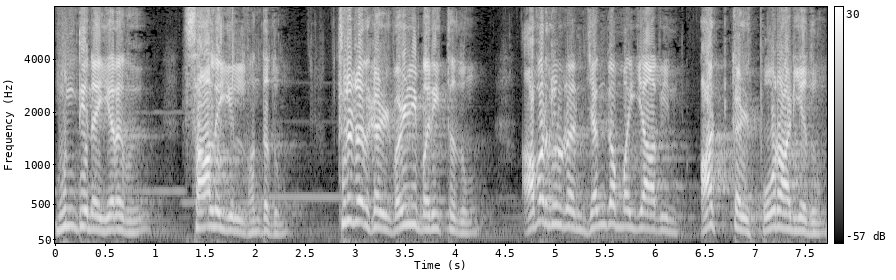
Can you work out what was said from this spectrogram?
முந்தின இரவு சாலையில் வந்ததும் திருடர்கள் வழி மறித்ததும் அவர்களுடன் ஜங்கம்மையாவின் ஆட்கள் போராடியதும்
